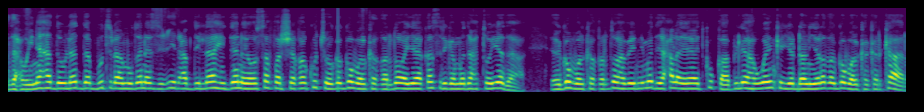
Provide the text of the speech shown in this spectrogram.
madaxweynaha dowladda puntland mudane siciid cabdilaahi dene oo safar shaqo ku jooga gobolka qardho ayaa qasriga madaxtooyada ee gobolka qardho habeennimadii xalay ahayd ku qaabilay haweenka iyo dhalinyarada gobolka karkaar.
